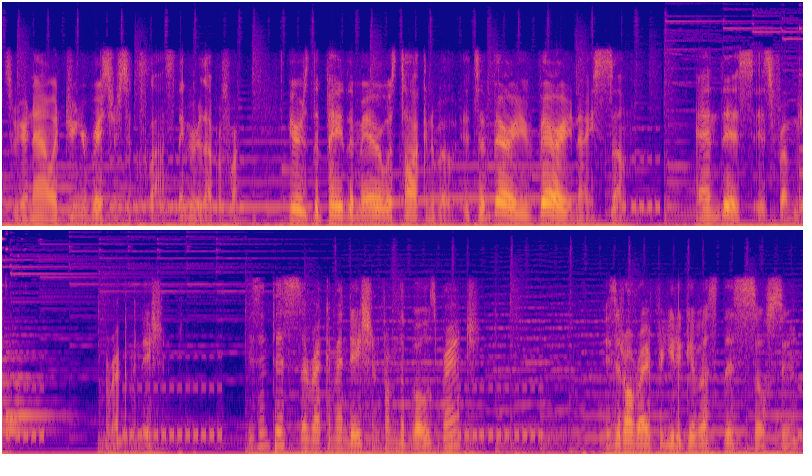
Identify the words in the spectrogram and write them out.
So we are now a Junior Bracer 6th class. I think we were that before. Here's the pay the mayor was talking about. It's a very, very nice sum. And this is from me. A recommendation. Isn't this a recommendation from the Bose branch? Is it alright for you to give us this so soon?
